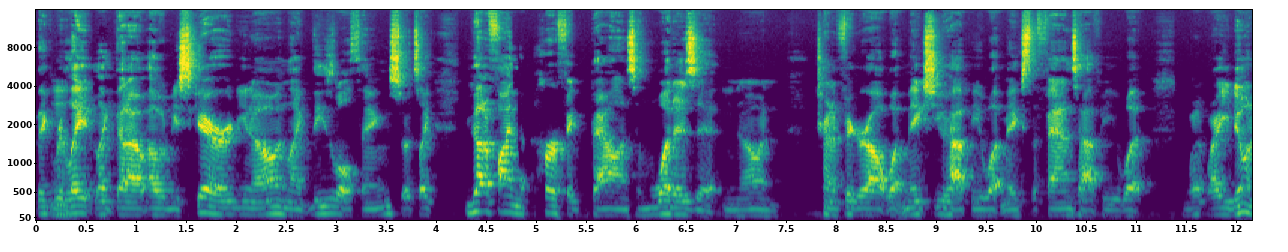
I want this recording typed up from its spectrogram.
they mm. relate like that. I, I would be scared, you know, and like these little things. So it's like, you got to find the perfect balance and what is it, you know, and trying to figure out what makes you happy, what makes the fans happy, what, what why are you doing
